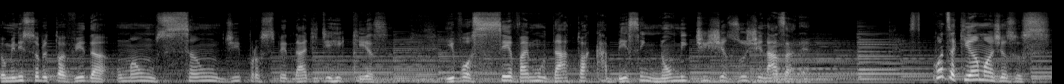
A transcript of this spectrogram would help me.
Eu ministro sobre a tua vida uma unção de prosperidade, de riqueza. E você vai mudar a tua cabeça em nome de Jesus de Nazaré. Quantos aqui amam a Jesus?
